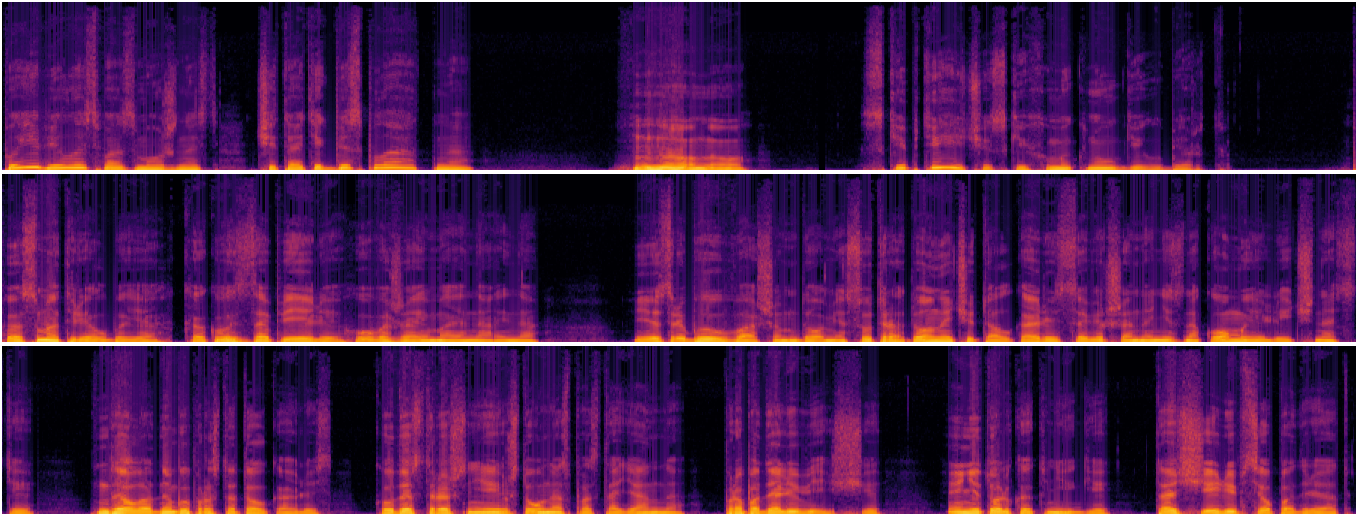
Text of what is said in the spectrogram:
появилась возможность читать их бесплатно». «Ну-ну», — скептически хмыкнул Гилберт. «Посмотрел бы я, как вы запели, уважаемая Найна, если бы в вашем доме с утра до ночи толкались совершенно незнакомые личности. Да ладно бы просто толкались. Куда страшнее, что у нас постоянно пропадали вещи. И не только книги. Тащили все подряд.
